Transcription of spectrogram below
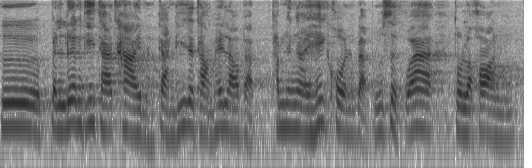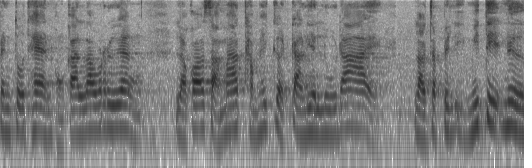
คือเป็นเรื่องที่ท้าทายเหมือนกันที่จะทำให้เราแบบทำยังไงให้คนแบบรู้สึกว่าตัวละครเป็นตัวแทนของการเล่าเรื่อง แล้วก็สามารถทำให้เกิดการเรียนรู้ได้ เราจะเป็นอีกมิติหนึ่ง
